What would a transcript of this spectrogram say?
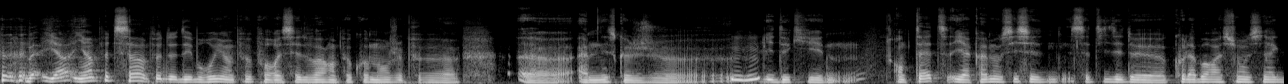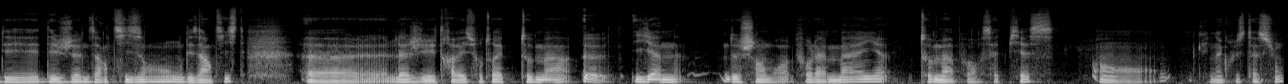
Bah, il y, a, y, a, un peu de ça, un peu de débrouille, un peu pour essayer de voir un peu comment je peux euh, amener ce que je. Mhm. L'idée qui est en tête. Il y a quand même aussi cette, idée de collaboration aussi avec des, jeunes artisans ou des artistes. Euh, là, j'ai travaillé surtout avec Thomas, euh, Yann de Chambre pour la maille, Thomas pour cette pièce en une incrustation.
